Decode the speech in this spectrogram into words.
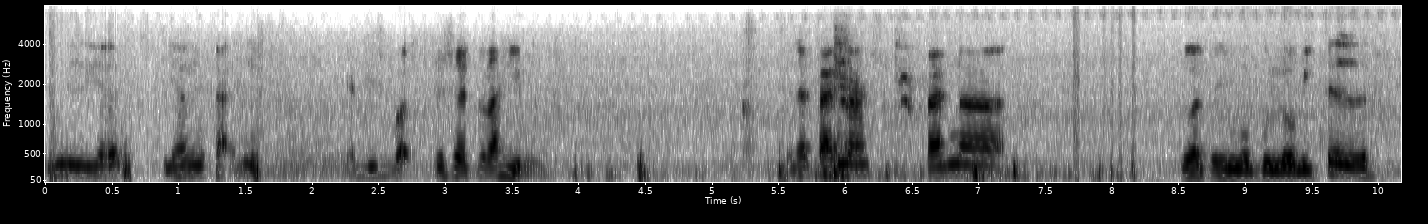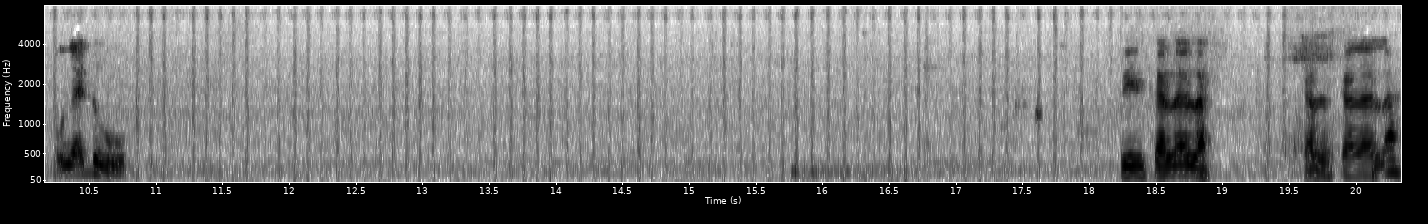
Ini yang, yang tak ni. Jadi sebab putus silaturahim. Ada tanah, tanah 250 meter pun gaduh. Fil kalalah. Kalau kalalah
